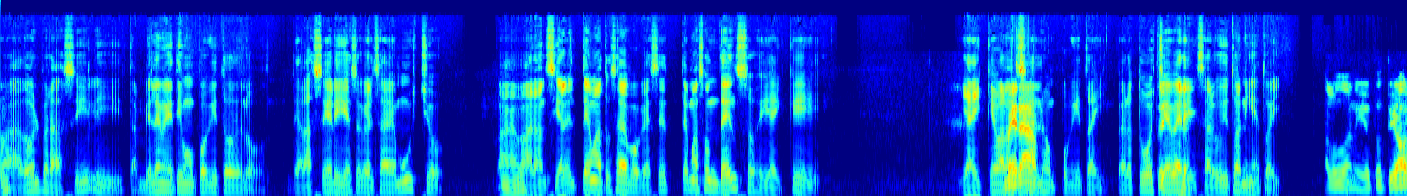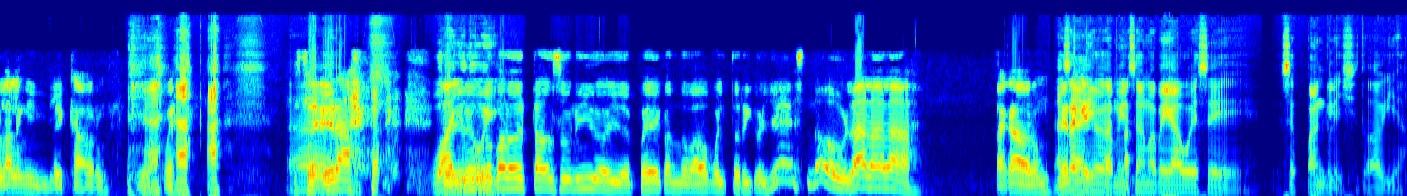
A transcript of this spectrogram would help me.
Ecuador, Brasil, y también le metimos un poquito de lo, de la serie y eso que él sabe mucho, para balancear el tema, tú sabes, porque esos temas son densos y hay que y hay que Mira. balancearlos un poquito ahí. Pero estuvo Te- chévere, te- saludito a Nieto ahí. Saludos a Nieto. Te iba a hablar en inglés, cabrón. Ah, se, era, what se you viene uno para los Estados Unidos y después cuando va a Puerto Rico, yes, no, la, la, la. Está cabrón. Mira que, a mí se me ha pegado ese, ese Spanglish todavía.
